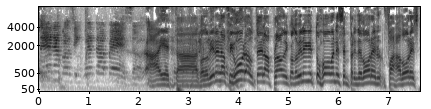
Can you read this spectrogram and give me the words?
cena con 50 pesos. Ahí está. Cuando viene la figura, usted la aplaude. Y cuando vienen estos jóvenes emprendedores, fajadores,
